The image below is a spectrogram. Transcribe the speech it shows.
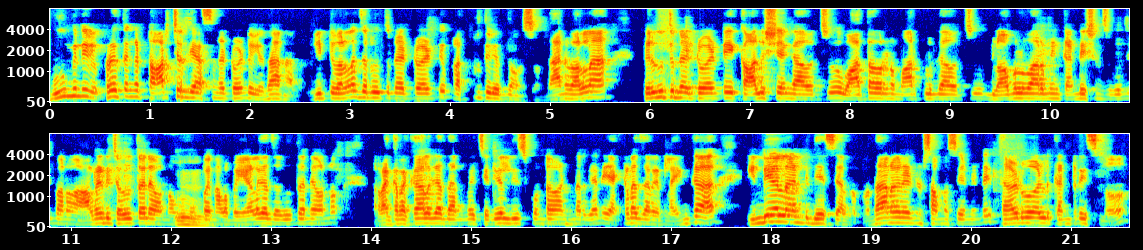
భూమిని విపరీతంగా టార్చర్ చేస్తున్నటువంటి విధానాలు వీటి వల్ల జరుగుతున్నటువంటి ప్రకృతి విధ్వంసం. దానివల్ల పెరుగుతున్నటువంటి కాలుష్యం కావచ్చు వాతావరణ మార్పులు కావచ్చు గ్లోబల్ వార్మింగ్ కండిషన్స్ గురించి మనం ఆల్రెడీ చదువుతూనే ఉన్నాం. ముప్పై నలభై ఏళ్ళగా చదువుతూనే ఉన్నాం. రకరకాలుగా దాని మీద చర్యలు తీసుకుంటాం అంటున్నారు కానీ ఎక్కడా జరగట్లేదు ఇంకా ఇండియా లాంటి దేశాల్లో ప్రధానమైనటువంటి సమస్య ఏంటంటే థర్డ్ వరల్డ్ కంట్రీస్లో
